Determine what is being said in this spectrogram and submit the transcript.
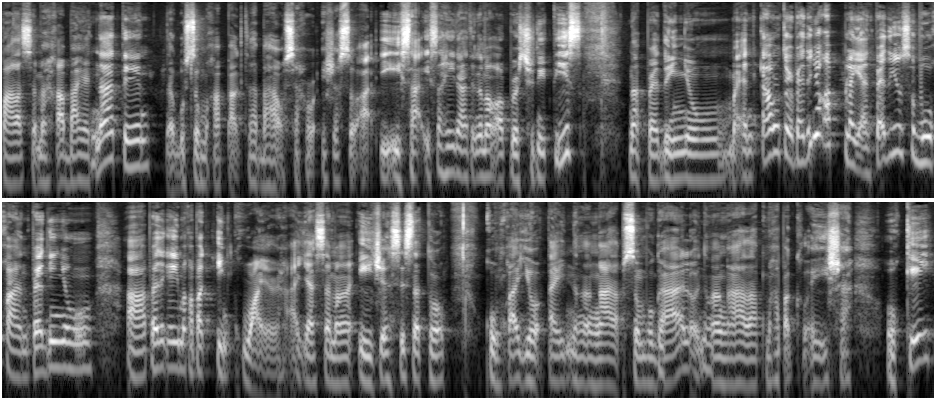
para sa mga kabayan natin na gusto makapagtrabaho sa Croatia. So, uh, iisa-isahin natin ang mga opportunities na pwede nyo ma-encounter, pwede nyo applyan, pwede nyo subukan, pwede nyo, uh, pwede kayo makapag-inquire ayan, sa mga agencies na to kung kayo ay nangangarap sumugal o nangangarap makapag-Croatia. Okay?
